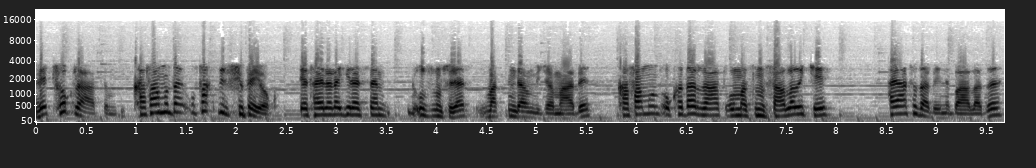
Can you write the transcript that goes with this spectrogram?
Ve çok rahatım. Kafamda ufak bir şüphe yok. Detaylara girersem uzun sürer. Vaktini almayacağım abi. Kafamın o kadar rahat olmasını sağladı ki hayatı da beni bağladı.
